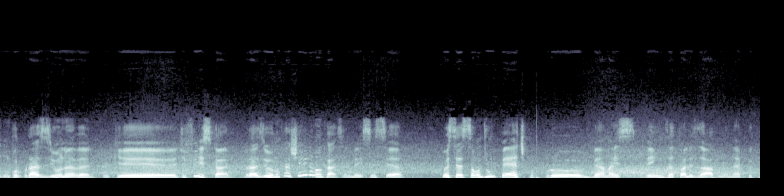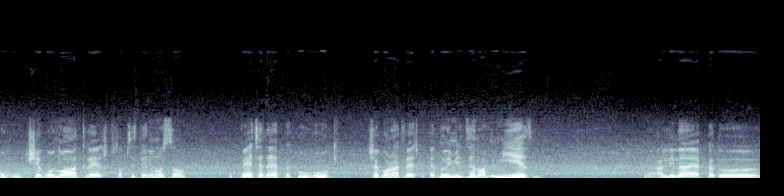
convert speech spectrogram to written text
um, um pro Brasil, né, velho? Porque é difícil, cara. Brasil eu nunca achei não, cara, sendo bem sincero. Com exceção de um pet pro, pro bem mais bem desatualizado, né? Na época que o Hulk chegou no Atlético, só pra vocês terem noção. O pet é da época que o Hulk chegou no Atlético. É 2019 mesmo. Ali na época do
